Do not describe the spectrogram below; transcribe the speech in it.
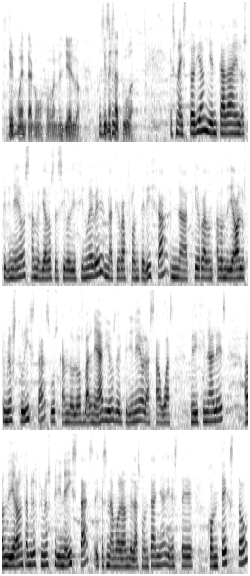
sí. ¿Qué cuenta como Fuego en el Hielo? Pues ¿Quién es un- Atúa? Es una historia ambientada en los Pirineos a mediados del siglo XIX, una tierra fronteriza, una tierra a donde llegaban los primeros turistas buscando los balnearios del Pirineo, las aguas medicinales, a donde llegaron también los primeros pirineístas eh, que se enamoraron de las montañas. Y en este contexto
